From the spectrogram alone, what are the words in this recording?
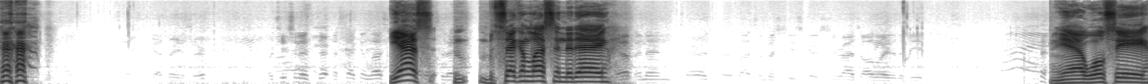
yes, second lesson today. Yeah, we'll see.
